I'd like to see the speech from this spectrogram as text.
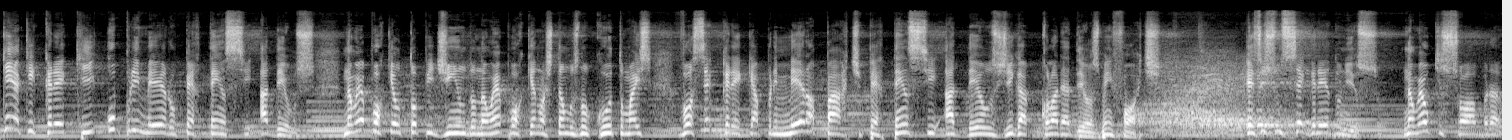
Quem aqui crê que o primeiro pertence a Deus? Não é porque eu estou pedindo, não é porque nós estamos no culto, mas você crê que a primeira parte pertence a Deus? Diga glória a Deus, bem forte. Existe um segredo nisso. Não é o que sobra,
